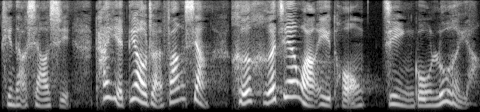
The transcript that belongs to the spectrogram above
听到消息，他也调转方向，和河间王一同进攻洛阳。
